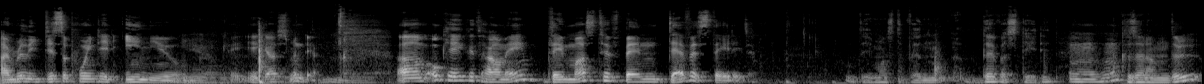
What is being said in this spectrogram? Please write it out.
I'm really disappointed in you. 이렇게 얘기하시면 돼요. Um, 오케이 그 다음에 They must have been devastated. They must have been devastated. 그 사람들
